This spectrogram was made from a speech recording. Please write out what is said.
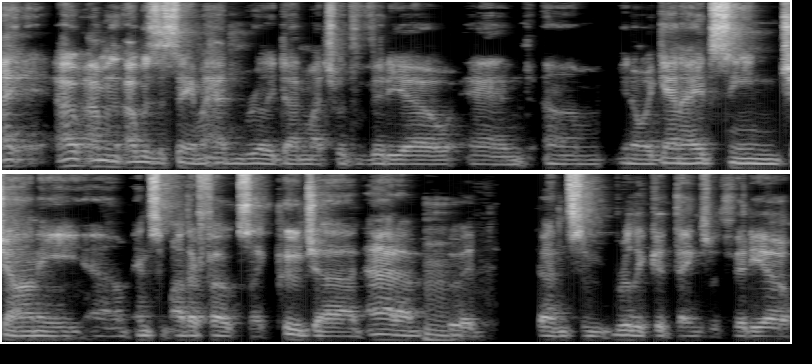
I, I, I was the same. I hadn't really done much with video, and um, you know, again, I had seen Jonni um, and some other folks like Pooja and Adam mm. who had done some really good things with video.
